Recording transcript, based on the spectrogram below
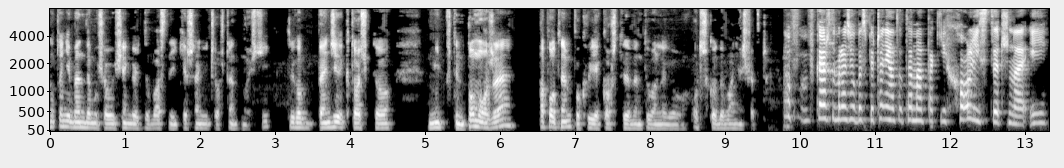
no to nie będę musiał sięgać do własnej kieszeni czy oszczędności, tylko będzie ktoś, kto mi w tym pomoże, a potem pokryje koszty ewentualnego odszkodowania świadczenia. No w, w, każdym razie ubezpieczenia to temat taki holistyczny i,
